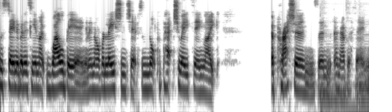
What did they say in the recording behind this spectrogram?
sustainability and like well-being and in our relationships and not perpetuating like oppressions and and everything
